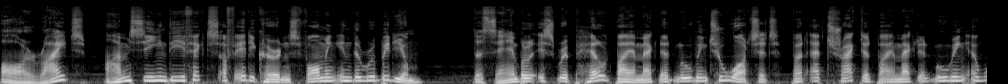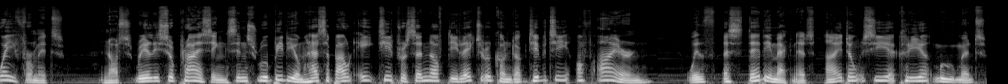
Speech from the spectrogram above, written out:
Alright, I'm seeing the effects of eddy currents forming in the rubidium. The sample is repelled by a magnet moving towards it, but attracted by a magnet moving away from it. Not really surprising since rubidium has about 80% of the electrical conductivity of iron. With a steady magnet, I don't see a clear movement.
